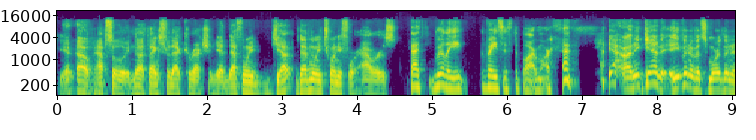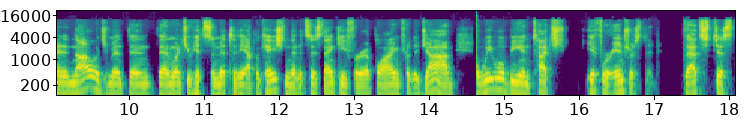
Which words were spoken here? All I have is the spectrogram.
Yeah. Oh, absolutely. No, thanks for that correction. Yeah, definitely, definitely 24 hours. That really raises the bar more. yeah, and again, even if it's more than an acknowledgement, then then once you hit submit to the application, that it says thank you for applying for the job, we will be in touch if we're interested. That's just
